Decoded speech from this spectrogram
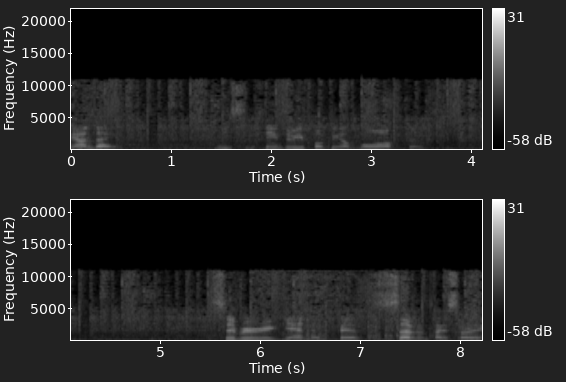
Hyundai. These seem to be popping up more often. Subaru again in fifth, seventh place, sorry.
